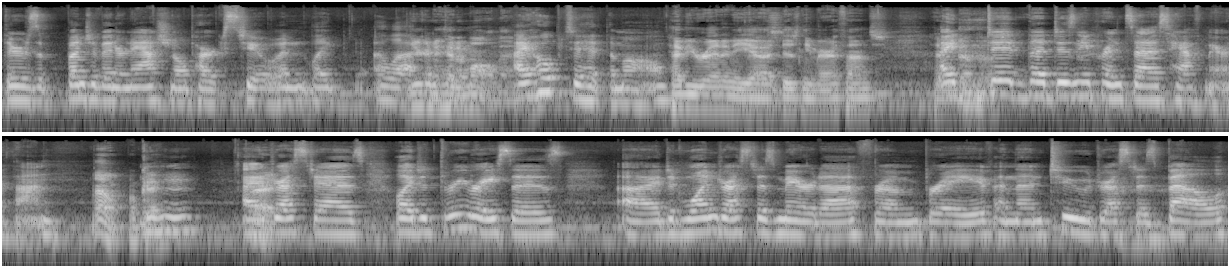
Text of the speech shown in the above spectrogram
there's a bunch of international parks too, and like a lot. You're gonna hit them. all then. I hope to hit them all. Have you ran any uh, Disney marathons? Have I did the Disney Princess half marathon. Oh, okay. hmm I Alright. dressed as well. I did three races. Uh, I did one dressed as Merida from Brave, and then two dressed as Belle.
